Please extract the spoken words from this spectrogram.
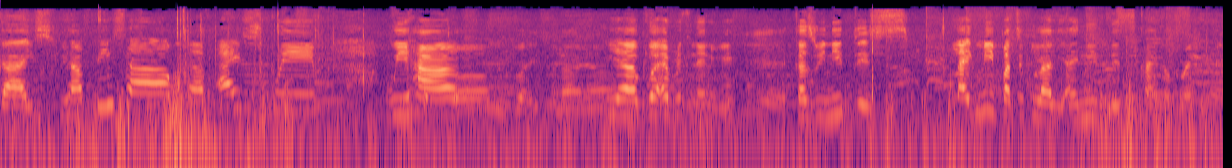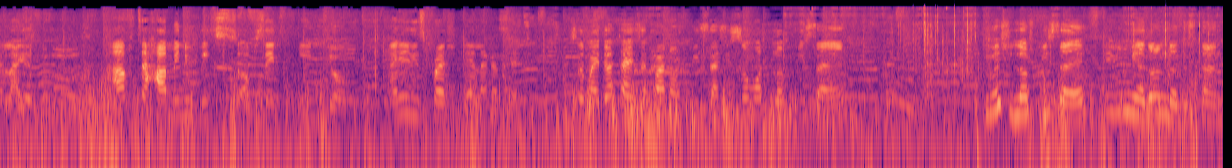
guys. We have pizza, we have ice cream, we have we've got Ifunanya. yeah, we've got everything anyway. Because we need this. Like me particularly, I need this kind of fresh air. Like after how many weeks of staying indoor, I need this fresh air, like I said to you. So my daughter is a fan of pizza. She so much loves pizza, eh? The way she loves pizza, eh? Even me, I don't understand.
